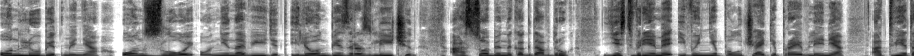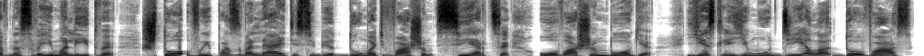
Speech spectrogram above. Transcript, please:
Он любит меня, он злой, он ненавидит или он безразличен. Особенно, когда вдруг есть время, и вы не получаете проявления ответов на свои молитвы. Что вы позволяете себе думать в вашем сердце о вашем Боге? Есть ли ему дело до вас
